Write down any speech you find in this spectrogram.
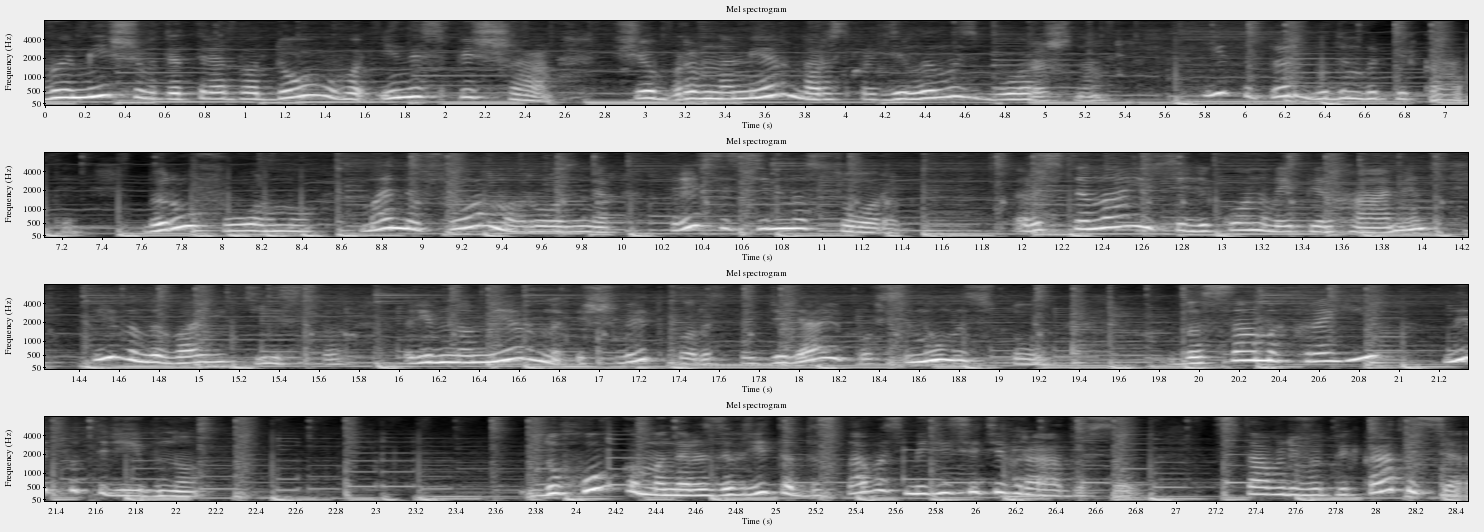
Вимішувати треба довго і не спіша, щоб рівномірно розподілилось борошно. І тепер будемо випікати. Беру форму, у мене форма розмір 37 на 40. Розстилаю силіконовий пергамент і виливаю тісто. Рівномірно і швидко розподіляю по всьому листу. До самих країв не потрібно. Духовка в мене розігріта до 180 градусів. Ставлю випікатися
